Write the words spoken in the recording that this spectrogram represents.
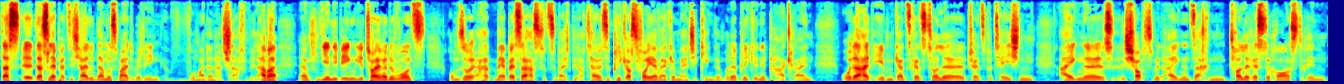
Das, äh, das läppert sich halt und da muss man halt überlegen, wo man dann halt schlafen will. Aber ähm, je, je teurer du wohnst, umso mehr besser hast du zum Beispiel auch teilweise Blick aufs Feuerwerk im Magic Kingdom oder Blick in den Park rein oder halt eben ganz, ganz tolle äh, Transportation, eigene Shops mit eigenen Sachen, tolle Restaurants drin.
